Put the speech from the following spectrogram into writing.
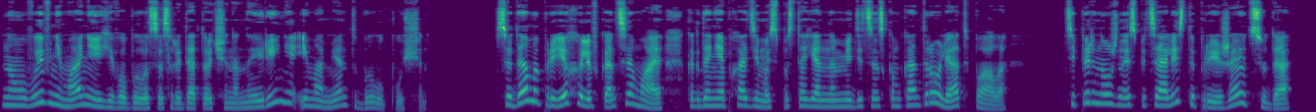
но, увы, внимание его было сосредоточено на Ирине, и момент был упущен. Сюда мы приехали в конце мая, когда необходимость в постоянном медицинском контроле отпала. Теперь нужные специалисты приезжают сюда.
